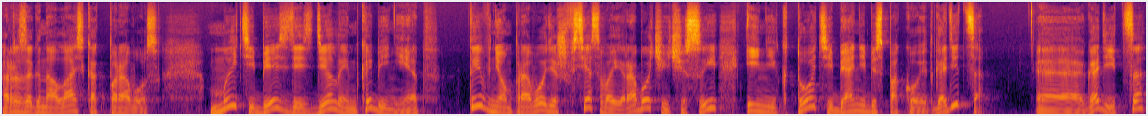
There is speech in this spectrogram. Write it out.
разогналась, как паровоз. «Мы тебе здесь делаем кабинет». Ты в нем проводишь все свои рабочие часы, и никто тебя не беспокоит. Годится? «Э, годится»,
